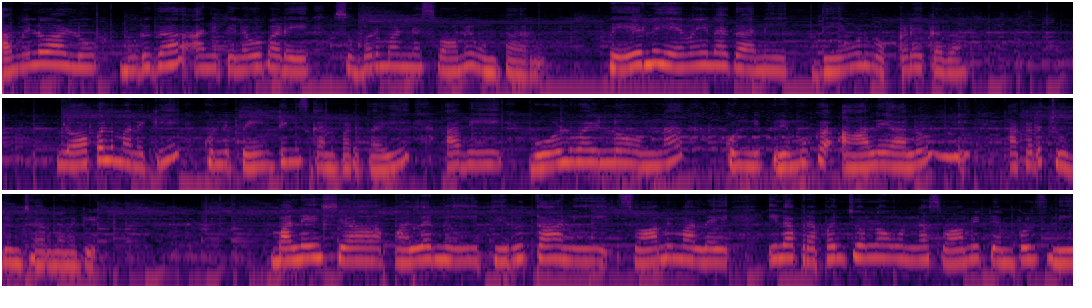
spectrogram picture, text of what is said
తమిళ వాళ్ళు మురుగా అని పిలువబడే సుబ్రహ్మణ్య స్వామి ఉంటారు. పేర్లు ఏమైనా కానీ దేవుడు ఒక్కడే కదా. లోపల మనకి కొన్ని పెయింటింగ్స్ కనపడతాయి. అవి వరల్డ్ వైడ్లో ఉన్న కొన్ని ప్రముఖ ఆలయాలని అక్కడ చూపించారు మనకి. మలేషియా పళని తిరుతాని స్వామిమలై ఇలా ప్రపంచంలో ఉన్న స్వామి టెంపుల్స్ని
